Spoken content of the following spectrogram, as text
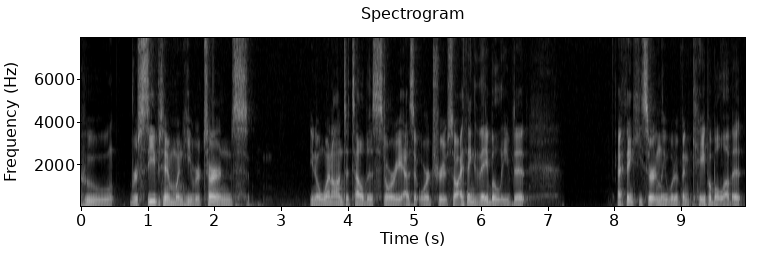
who received him when he returns, you know, went on to tell this story as it were true. So I think they believed it. I think he certainly would have been capable of it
